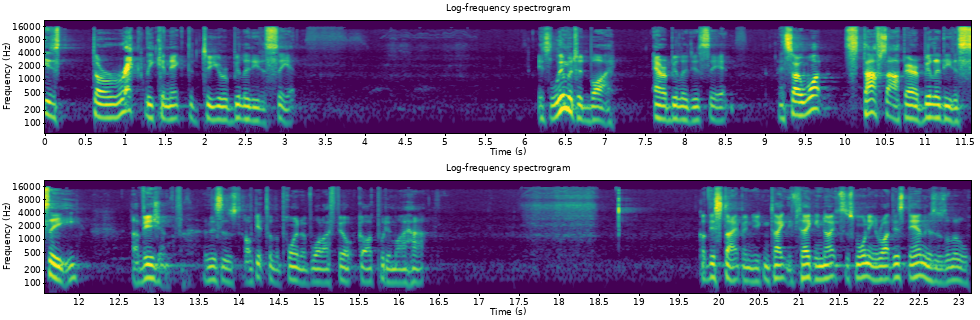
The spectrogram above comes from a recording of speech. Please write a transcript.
is directly connected to your ability to see it. It's limited by our ability to see it. And so, what stuffs up our ability to see a vision. And this is, I'll get to the point of what I felt God put in my heart. Got this statement. You can take, if you're taking notes this morning, and write this down. This is a little,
